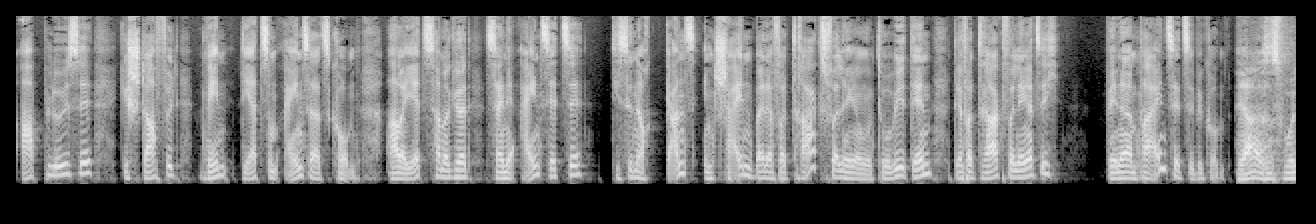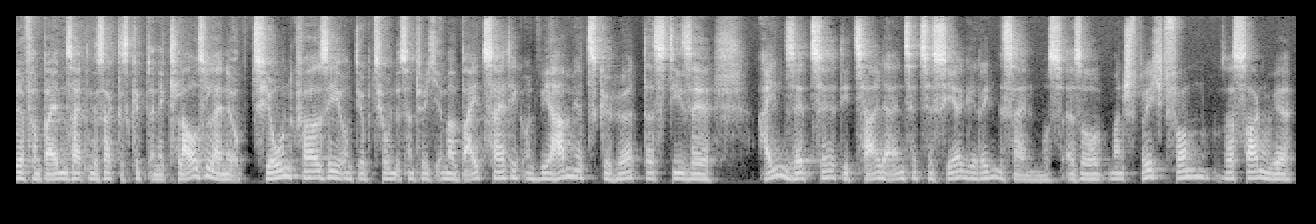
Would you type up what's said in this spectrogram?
Ablöse gestaffelt, wenn der zum Einsatz kommt. Aber jetzt haben wir gehört, seine Einsätze die sind auch ganz entscheidend bei der Vertragsverlängerung, Tobi, denn der Vertrag verlängert sich, wenn er ein paar Einsätze bekommt. Ja, also es wurde ja von beiden Seiten gesagt, es gibt eine Klausel, eine Option quasi und die Option ist natürlich immer beidseitig und wir haben jetzt gehört, dass diese Einsätze, die Zahl der Einsätze sehr gering sein muss. Also man spricht von, was sagen wir,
